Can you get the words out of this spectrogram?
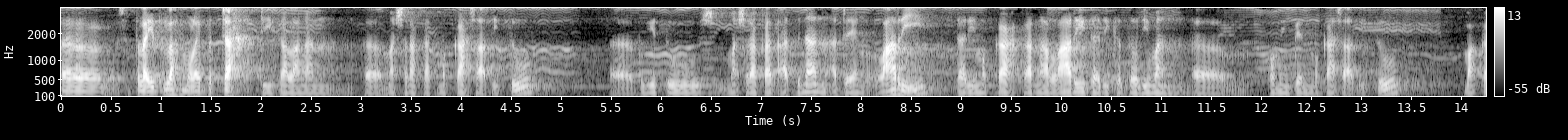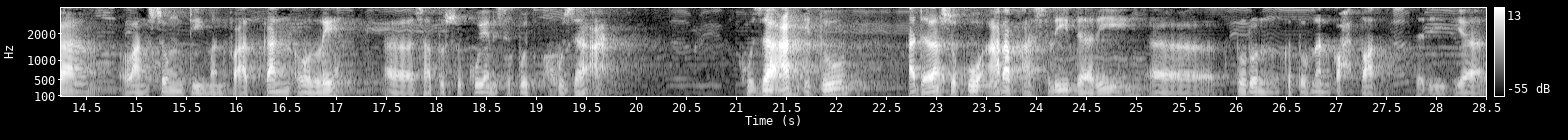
uh, setelah itulah mulai pecah di kalangan uh, masyarakat Mekah saat itu. Begitu masyarakat Adnan ada yang lari dari Mekah karena lari dari kedoliman pemimpin Mekah saat itu maka langsung dimanfaatkan oleh uh, satu suku yang disebut Khuza'ah. Khuza'ah itu adalah suku Arab asli dari uh, turun keturunan Kohton. Jadi dia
